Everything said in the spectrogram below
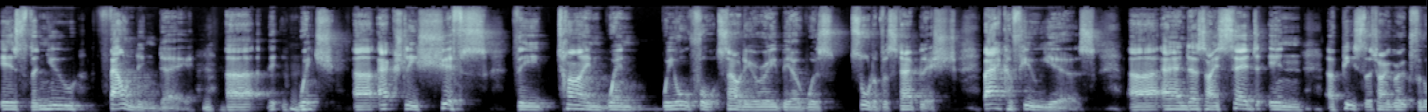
is the new founding day, mm-hmm. uh, mm-hmm. which uh, actually shifts the time when we all thought Saudi Arabia was sort of established back a few years. Uh, and as I said in a piece that I wrote for the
